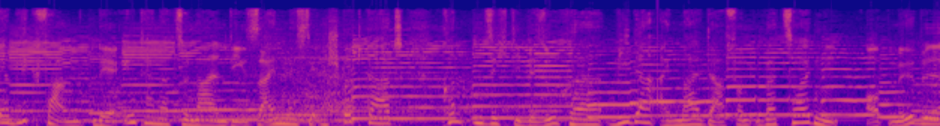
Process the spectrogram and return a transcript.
der Blickfang der internationalen Designmesse in Stuttgart konnten sich die Besucher wieder einmal davon überzeugen, ob Möbel,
